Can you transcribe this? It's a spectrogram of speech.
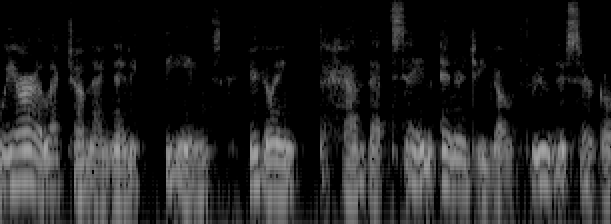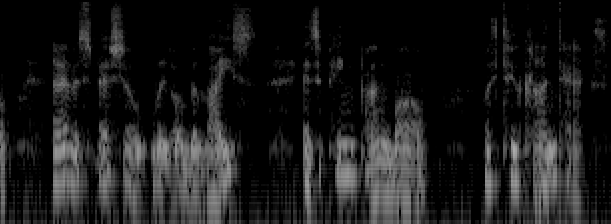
we are electromagnetic beings. You're going to have that same energy go through the circle. And I have a special little device. It's a ping pong ball with two contacts.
